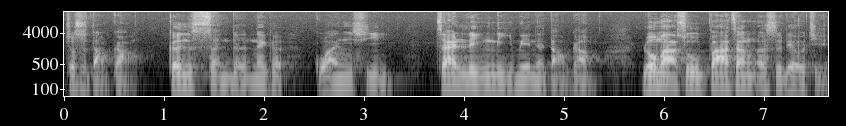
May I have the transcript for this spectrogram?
就是祷告。跟神的那个关系，在灵里面的祷告，罗马书八章二十六节。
